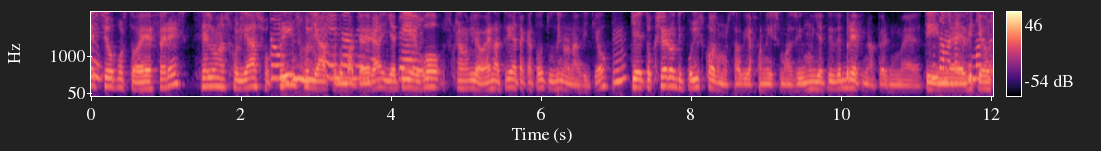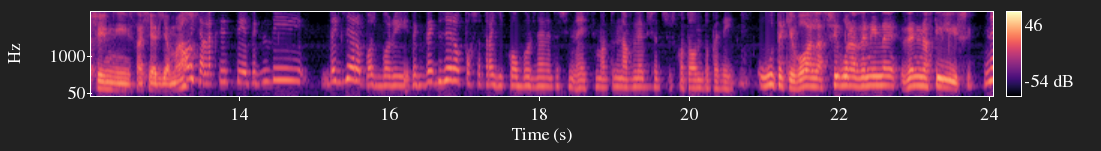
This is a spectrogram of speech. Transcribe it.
έτσι όπως το έφερες, θέλω να σχολιάσω το πριν σχολιάσω τον πατέρα, γιατί εγώ σου ξαναλέω, ένα 3% του δίνω ένα δίκαιο και το ξέρω ότι πολλοί κόσμος θα διαφωνήσει μαζί μου, γιατί δεν πρέπει να παίρνουμε την ε, δικαιοσύνη μας... στα χέρια μας. Όχι, αλλά ξέρεις τι, επειδή δεν ξέρω πώς μπορεί, δεν, δεν ξέρω πόσο τραγικό μπορεί να είναι το συνέστημα του να βλέπεις ότι σου σκοτώνει το παιδί. Ούτε κι εγώ, αλλά σίγουρα δεν είναι, δεν είναι αυτή η λύση. Ναι,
